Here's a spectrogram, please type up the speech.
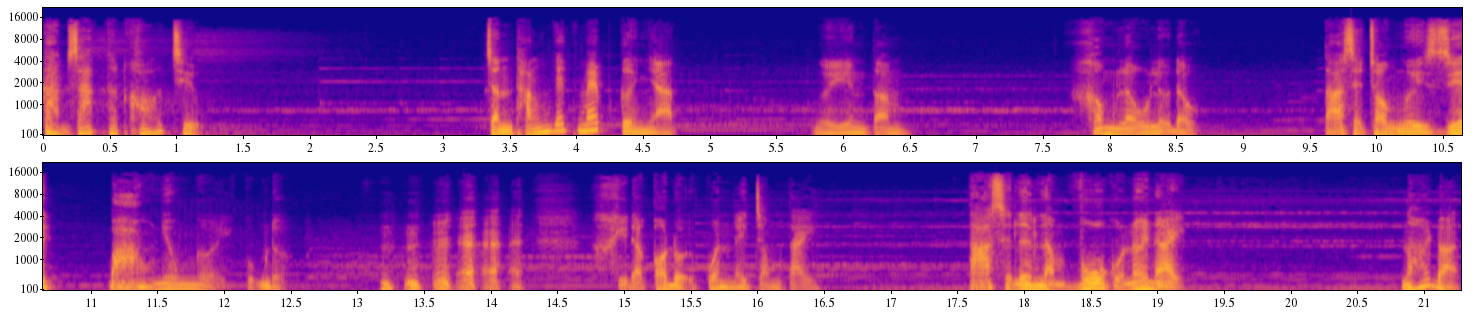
Cảm giác thật khó chịu. Trần Thắng nhếch mép cười nhạt. Người yên tâm. Không lâu nữa đâu. Ta sẽ cho người giết bao nhiêu người cũng được. Khi đã có đội quân ấy trong tay, Ta sẽ lên làm vua của nơi này Nói đoạn,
